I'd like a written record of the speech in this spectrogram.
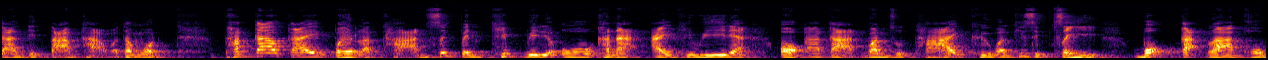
การติดตามข่าวมาทั้งหมด พักก้าวไกลเปิดหลักฐาน ซึ่งเป็นคลิปวิดีโอขณะไอทีวีเนี่ยออกอากาศวันสุดท้ายคือวันที่ 14มกราคม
